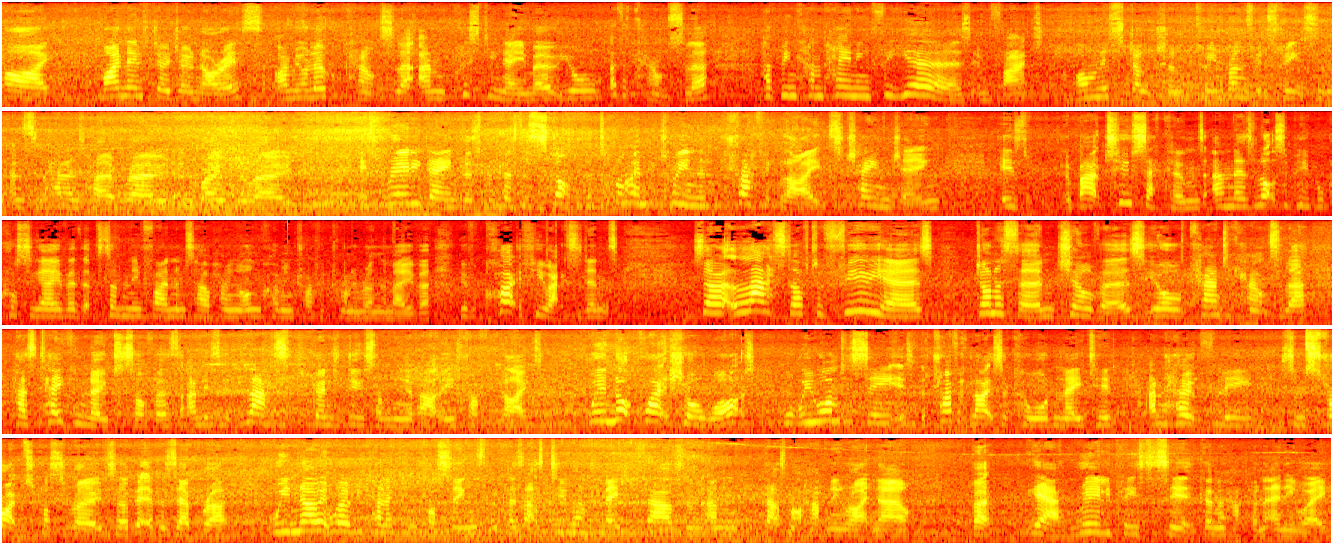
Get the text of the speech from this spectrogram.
Hi, my name's Jojo Norris. I'm your local councillor and Kristie Naimo, your other councillor, have been campaigning for years, in fact, on this junction between Brunswick Street and St Helens Hurt Road and Grosvenor Road. It's really dangerous because the stop, the time between the traffic lights changing is about two seconds and there's lots of people crossing over that suddenly find themselves having oncoming traffic trying to run them over. We've quite a few accidents. So at last, after a few years, Jonathan Chilvers, your county councillor, has taken notice of us and is at last going to do something about these traffic lights. We're not quite sure what. What we want to see is that the traffic lights are coordinated and hopefully some stripes across the road, so a bit of a zebra. We know it won't be pelican crossings because that's 280,000 and that's not happening right now. But yeah, really pleased to see it going to happen anyway.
